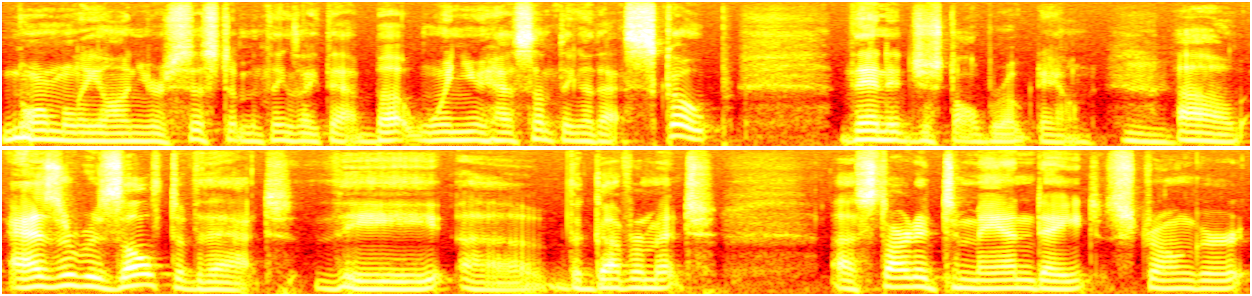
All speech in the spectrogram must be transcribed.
normally on your system and things like that. But when you have something of that scope, then it just all broke down. Uh, as a result of that, the uh, the government uh, started to mandate stronger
